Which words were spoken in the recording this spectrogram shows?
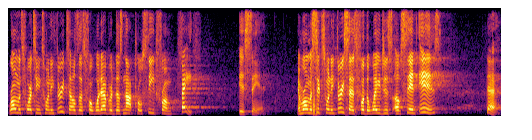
Romans 14 23 tells us, For whatever does not proceed from faith is sin. And Romans 6:23 says, "For the wages of sin is death."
